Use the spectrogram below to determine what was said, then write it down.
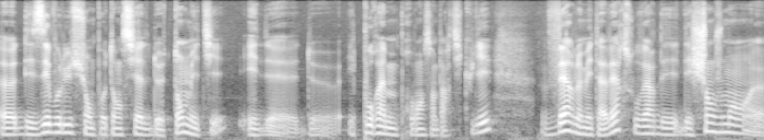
des évolutions potentielles de ton métier et, de, et pour M Provence en particulier vers le métaverse ou vers des, changements euh,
